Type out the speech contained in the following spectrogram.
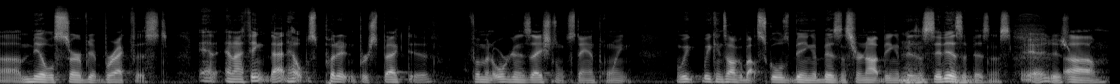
uh, meals served at breakfast. And, and I think that helps put it in perspective from an organizational standpoint. We, we can talk about schools being a business or not being a business. It is a business. Yeah, it is. Um,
